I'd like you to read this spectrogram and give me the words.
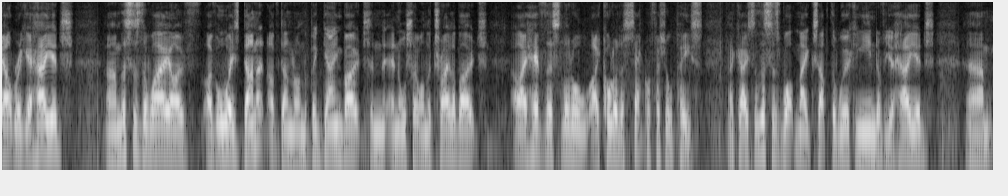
outrigger halyards, um, this is the way I've, I've always done it. I've done it on the big game boats and, and also on the trailer boats. I have this little, I call it a sacrificial piece. Okay, so this is what makes up the working end of your halyards. Um,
